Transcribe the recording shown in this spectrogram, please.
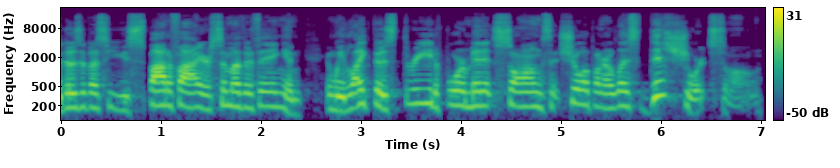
for those of us who use Spotify or some other thing, and, and we like those three to four minute songs that show up on our list, this short song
